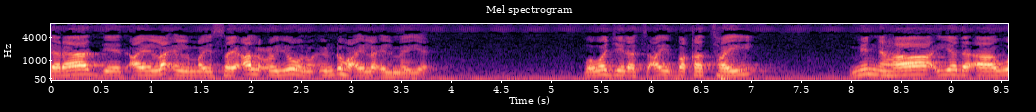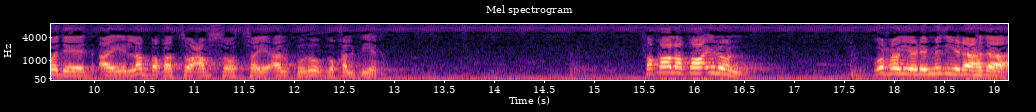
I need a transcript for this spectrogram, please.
daraaddeed ay la ilmaysay alcuyuunu indhuhu ay la ilmeeyeen. Wa wajilat ay baqatay minhaa iyada aawadeed ay la baqato cabsootay alquluubu qalbiyadu. Faqaala qaa'ilun wuxuu yidhi mid yidhaahdaa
